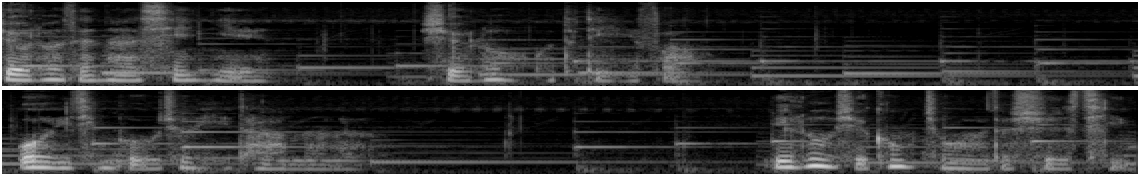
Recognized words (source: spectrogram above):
雪落在那些年雪落过的地方，我已经不注意它们了。比落雪更重要的事情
